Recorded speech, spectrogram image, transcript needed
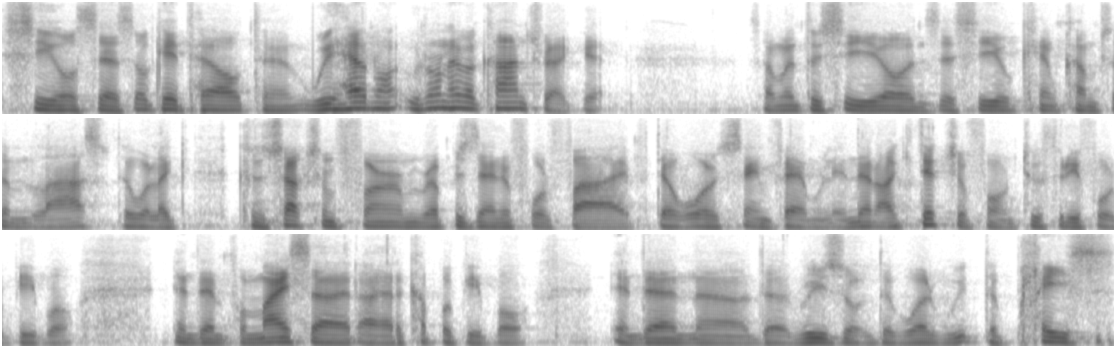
CEO says, "Okay, tell Tim, we have not, we don't have a contract yet." So I went to CEO and the CEO came comes from last. They were like construction firm represented four five. They were all the same family, and then architecture firm two three four people, and then from my side I had a couple of people, and then uh, the resort the what we, the place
